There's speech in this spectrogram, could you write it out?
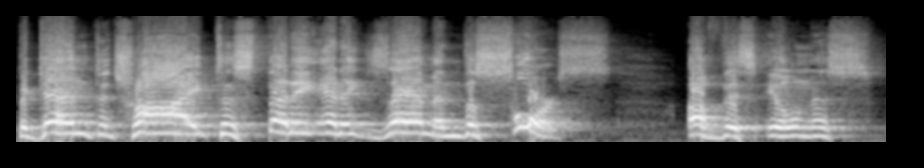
began to try to study and examine the source of this illness.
